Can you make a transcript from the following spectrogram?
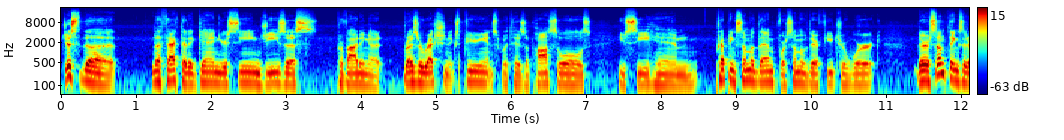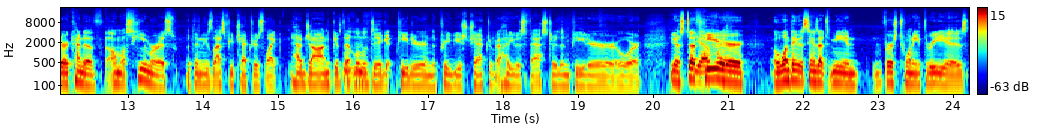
just the the fact that again you're seeing Jesus providing a resurrection experience with his apostles. You see him prepping some of them for some of their future work. There are some things that are kind of almost humorous within these last few chapters, like how John gives that mm-hmm. little dig at Peter in the previous chapter about how he was faster than Peter, or you know stuff yeah, here. Well, one thing that stands out to me in verse 23 is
